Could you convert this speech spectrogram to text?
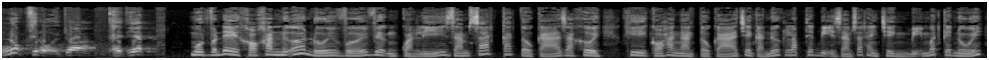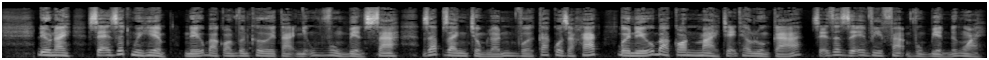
lúc thì đổi cho thời tiết. Một vấn đề khó khăn nữa đối với việc quản lý giám sát các tàu cá ra khơi khi có hàng ngàn tàu cá trên cả nước lắp thiết bị giám sát hành trình bị mất kết nối. Điều này sẽ rất nguy hiểm nếu bà con vươn khơi tại những vùng biển xa, giáp danh trồng lấn với các quốc gia khác, bởi nếu bà con mải chạy theo luồng cá sẽ rất dễ vi phạm vùng biển nước ngoài.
